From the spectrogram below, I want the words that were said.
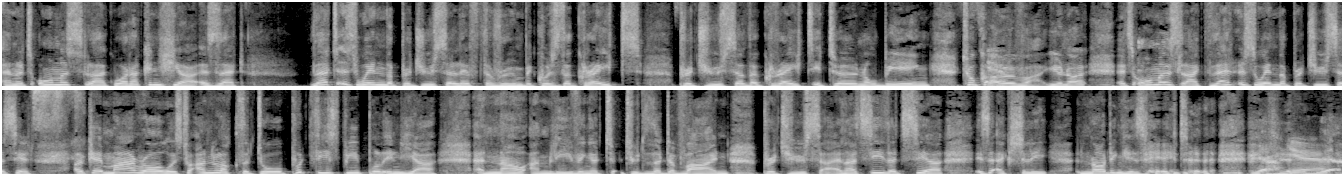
and it's almost like what I can hear is that that is when the producer left the room because the great producer, the great eternal being took yeah. over, you know? It's almost like that is when the producer said, okay, my role was to unlock the door, put these people in here, and now I'm leaving it to, the divine producer. And I see that Sia is actually nodding his head. yeah. yeah.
